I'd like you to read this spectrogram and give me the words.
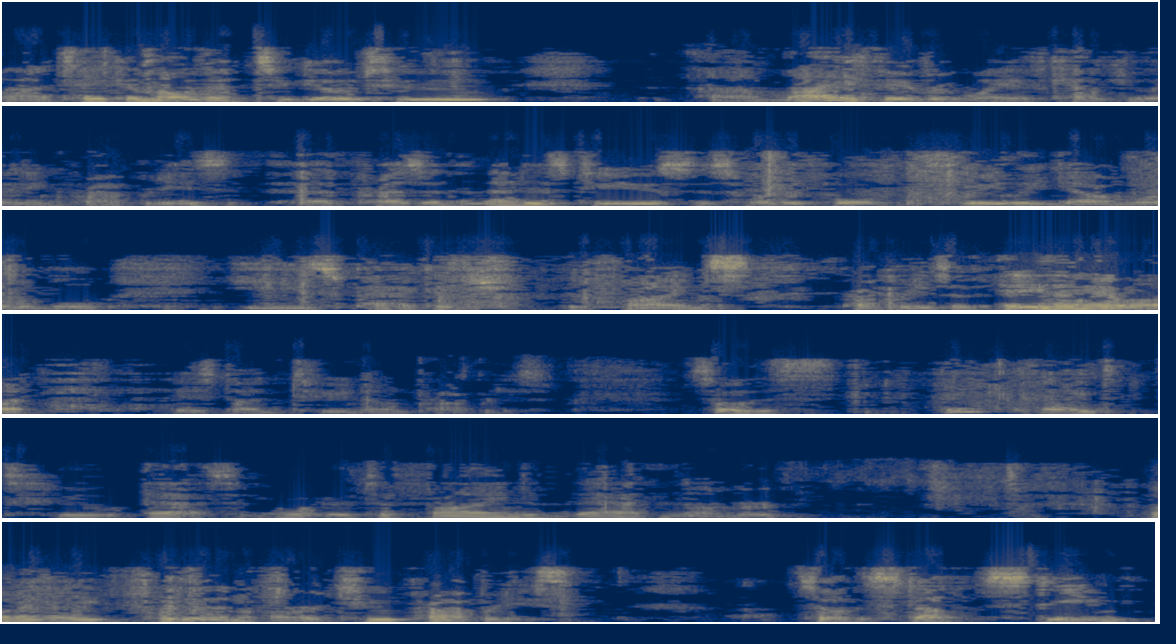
uh, take a moment to go to uh, my favorite way of calculating properties at present, and that is to use this wonderful freely downloadable EES package that finds properties of anything I want based on two known properties. So the state point 2s, in order to find that number, what I'm going to put in are two properties. So the stuff steam,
